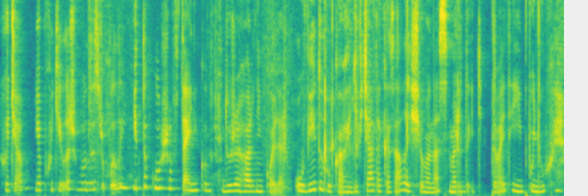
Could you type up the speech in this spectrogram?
хоча я б хотіла, щоб вони зробили її таку жовтеньку. Дуже гарний колір. У відгуках дівчата казали, що вона смердить. Давайте її понюхаємо.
